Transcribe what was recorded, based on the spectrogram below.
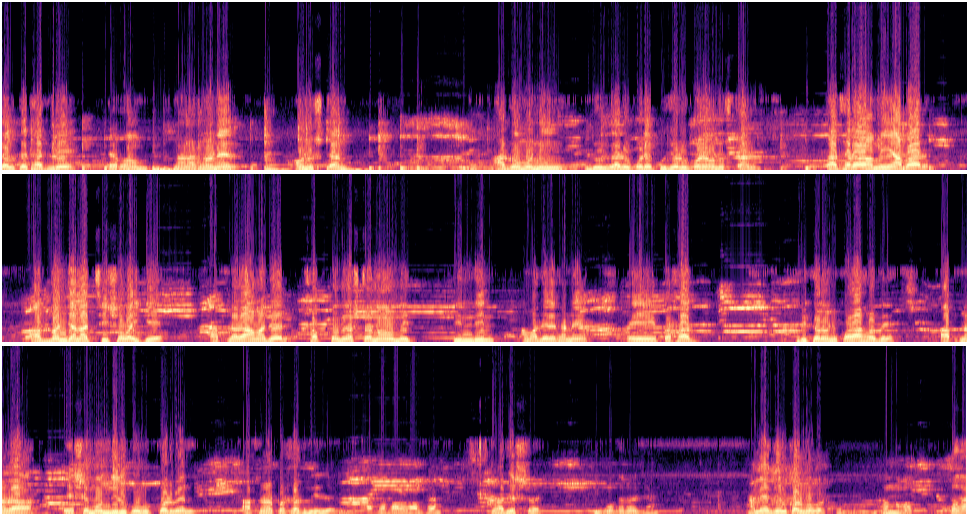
চলতে থাকবে এরকম নানা ধরনের অনুষ্ঠান। আগমনী দুর্গার উপরে পুজোর উপরে অনুষ্ঠান। তাছাড়াও আমি আবার আহ্বান জানাচ্ছি সবাইকে আপনারা আমাদের সপ্তমী অষ্টম নবমী তিন দিন আমাদের এখানে প্রসাদ বিতরণ করা হবে। আপনারা এসে মন্দির উপভোগ করবেন আপনারা প্রসাদ নিয়ে যাবেন। আপনার ভালো নামটা রাজেশ রায়। কি পদে রয়েছে আমি একজন কর্মকর্তা। ধন্যবাদ। দাদা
